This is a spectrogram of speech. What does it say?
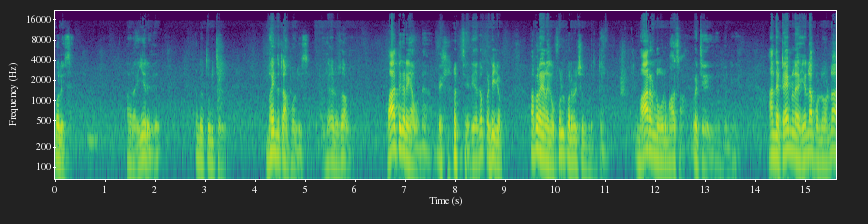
போலீஸ். அவர் ஐயருக்கு அந்த துணிச்சல். பயந்துட்டான் போலீஸ். ஏழு பார்த்துக்கிறேன் உன்னை. சரி ஏதோ பண்ணிக்க. அப்புறம் எனக்கு ஃபுல் பர்மிஷன் கொடுத்துட்டேன் மாறன் ஒரு மாதம் வச்சு இது பண்ணி. அந்த டைமில் என்ன பண்ணுவோன்னா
